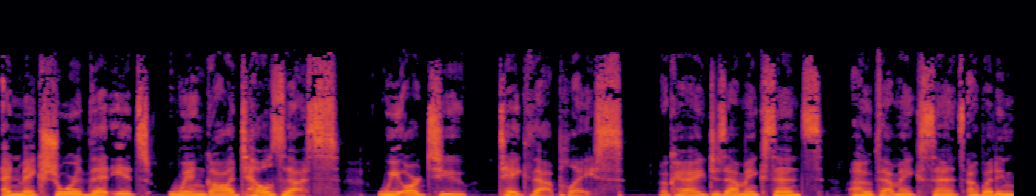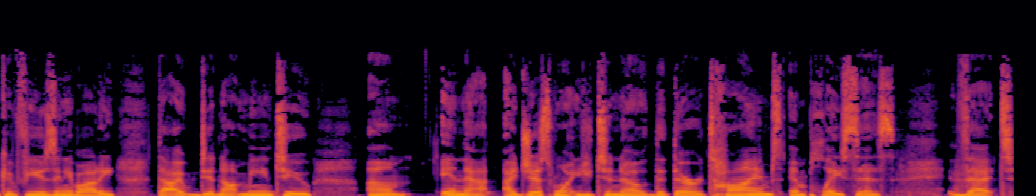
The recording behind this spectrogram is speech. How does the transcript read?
and make sure that it's when God tells us we are to take that place. Okay. Does that make sense? I hope that makes sense. I hope I didn't confuse anybody that I did not mean to. Um, in that, I just want you to know that there are times and places that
